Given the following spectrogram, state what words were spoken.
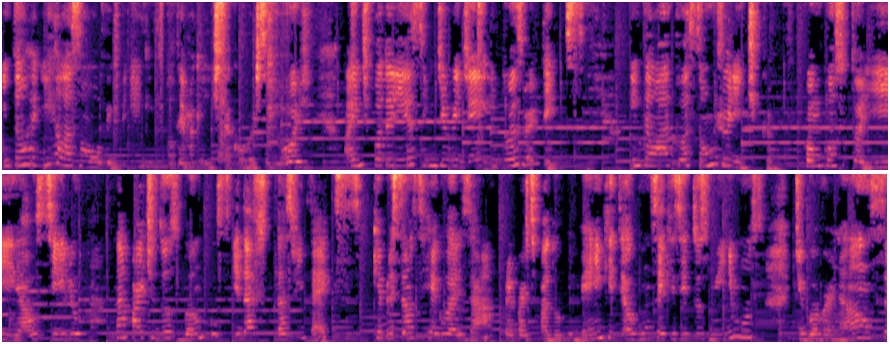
Então, em relação ao Open Banking, que é o tema que a gente está conversando hoje, a gente poderia sim dividir em duas vertentes. Então, a atuação jurídica, como consultoria, auxílio na parte dos bancos e das, das fintechs, que precisam se regularizar para participar do Open Bank, ter alguns requisitos mínimos de governança,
